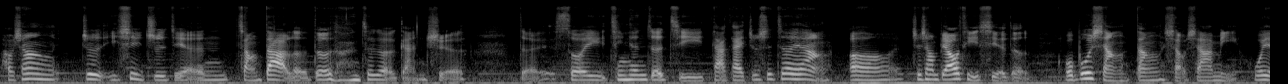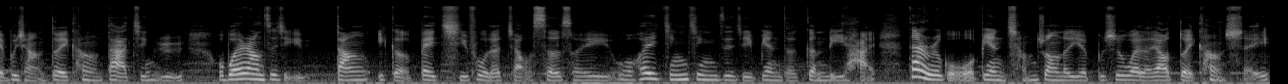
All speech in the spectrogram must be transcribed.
好像就是一夕之间长大了的这个感觉。对，所以今天这集大概就是这样。呃，就像标题写的，我不想当小虾米，我也不想对抗大鲸鱼，我不会让自己。当一个被欺负的角色，所以我会精进自己，变得更厉害。但如果我变强壮了，也不是为了要对抗谁，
